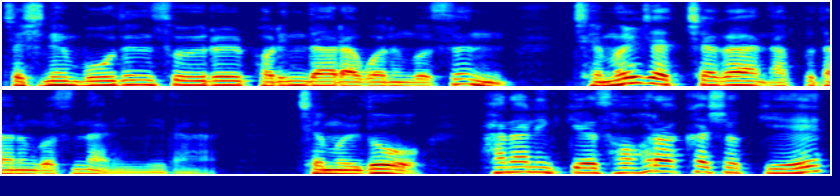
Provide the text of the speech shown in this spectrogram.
자신의 모든 소유를 버린다라고 하는 것은 재물 자체가 나쁘다는 것은 아닙니다. 재물도 하나님께서 허락하셨기에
